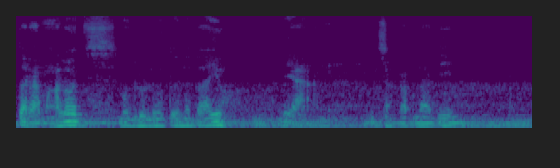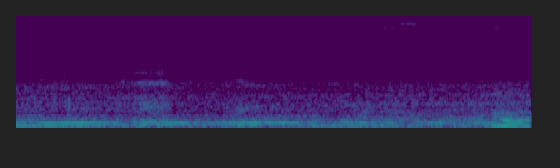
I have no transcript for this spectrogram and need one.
Tara mga lods, magluluto na tayo. Ayan, isakap natin. Ayan. Hmm.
